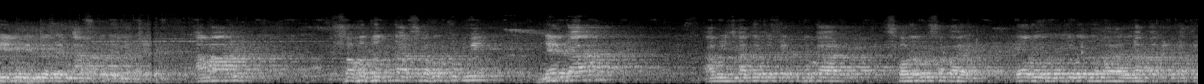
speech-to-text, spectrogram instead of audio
বিএনপির কাজ করে গেছেন। আমার সহযোদ্ধা সহকর্মী, নেতা, আমি সাগর হোসেন খোকার স্মরণ সভায় পরম করুণাময় আল্লাহ পাকের কাছে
